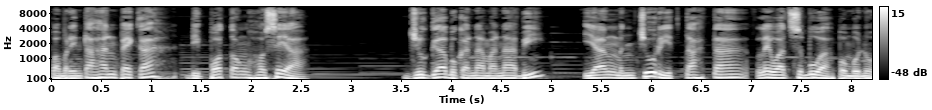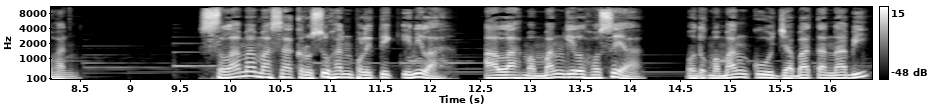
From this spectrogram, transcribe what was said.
Pemerintahan Pekah dipotong Hosea, juga bukan nama nabi yang mencuri tahta lewat sebuah pembunuhan. Selama masa kerusuhan politik inilah Allah memanggil Hosea untuk memangku jabatan nabi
